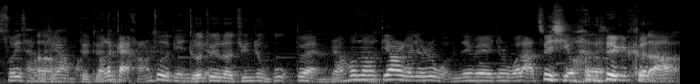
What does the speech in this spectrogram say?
所以才会这样嘛。啊对对对完了改行做的编辑。得罪了军政部。对，嗯然后呢，第二个就是我们这位就是我俩最喜欢的这个柯达，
